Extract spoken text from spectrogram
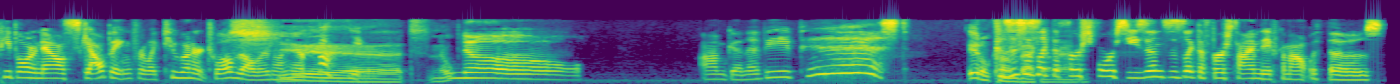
people are now scalping for like two hundred twelve dollars on here. Fuck you. Nope. No. I'm gonna be pissed. It'll come Because this is like the first four seasons. This is like the first time they've come out with those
